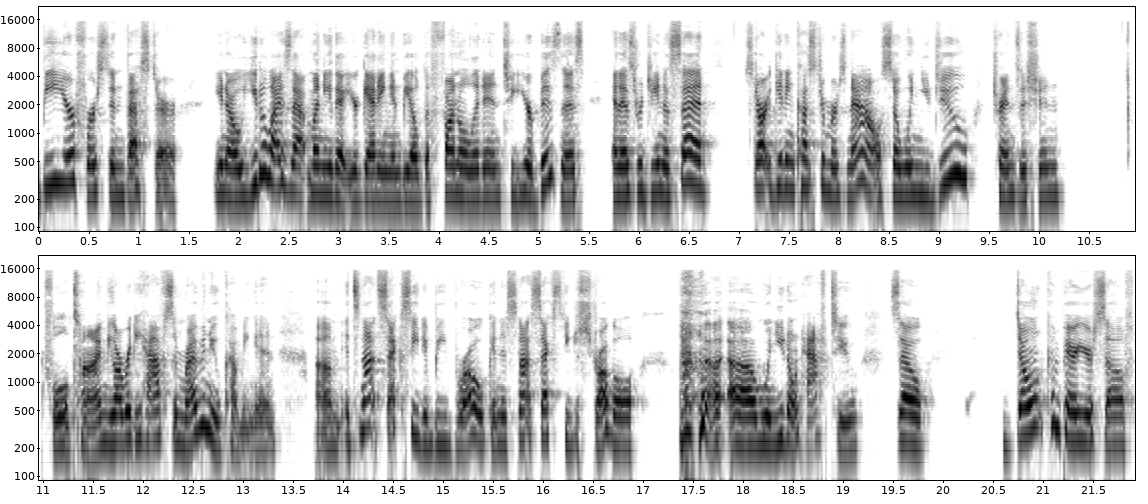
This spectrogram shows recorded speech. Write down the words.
Be your first investor. You know, utilize that money that you're getting and be able to funnel it into your business. And as Regina said, start getting customers now. So when you do transition full time, you already have some revenue coming in. Um, it's not sexy to be broke and it's not sexy to struggle uh, when you don't have to. So don't compare yourself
